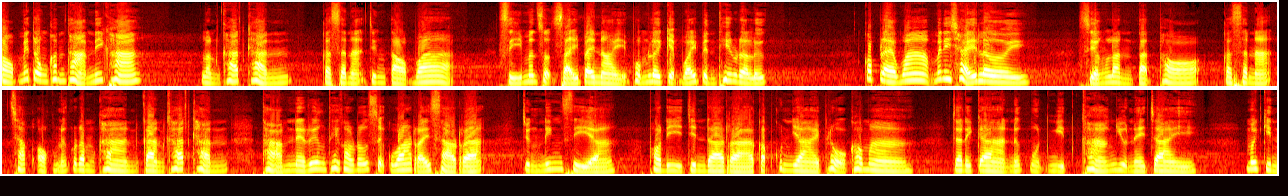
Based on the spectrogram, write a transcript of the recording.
ตอบไม่ตรงคำถามนี่คะ หล่อนคาดขัน กัสนะจึงตอบว่า สีมันสดใสไปหน่อย ผมเลยเก็บไว้เป็นที่ระลึก ก็แปลว่าไม่ได้ใช้เลย เสียงหล่อนตัดเพอกัสนะชักออกนึกรำคาญ การคาดขัน ถามในเรื่องที่เขารู้สึกว่าไร้สาระ จึงนิ่งเสีย พอดีจินดารากับคุณยายโผล่เข้ามา จริกานึกหงุดหงิดค้างอยู่ในใจ เมื่อกิน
